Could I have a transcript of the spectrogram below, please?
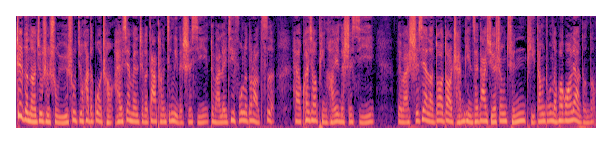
这个呢，就是属于数据化的过程。还有下面的这个大堂经理的实习，对吧？累计服务了多少次？还有快消品行业的实习，对吧？实现了多少多少产品在大学生群体当中的曝光量等等，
